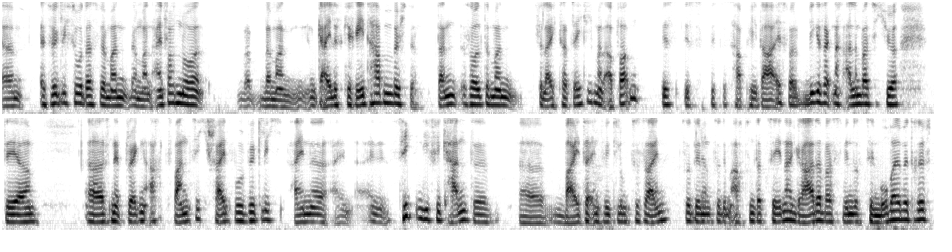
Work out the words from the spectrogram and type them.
ähm, es ist wirklich so, dass wenn man, wenn man einfach nur wenn man ein geiles Gerät haben möchte, dann sollte man vielleicht tatsächlich mal abwarten, bis, bis, bis das HP da ist, weil wie gesagt, nach allem, was ich höre, der äh, Snapdragon 820 scheint wohl wirklich eine, ein, eine signifikante äh, Weiterentwicklung zu sein zu dem, ja. zu dem 810er, gerade was Windows 10 Mobile betrifft.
